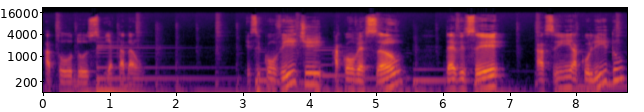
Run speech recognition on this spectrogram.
a todos e a cada um. Esse convite à conversão deve ser assim acolhido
